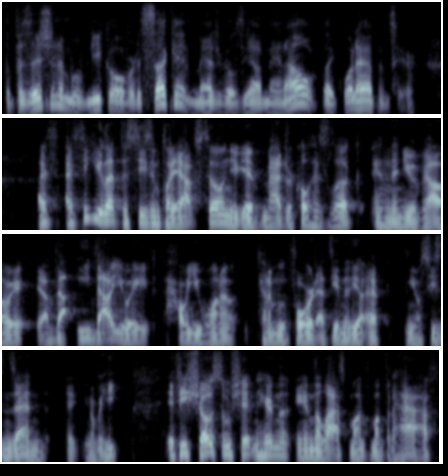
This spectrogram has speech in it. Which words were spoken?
the position and move Nico over to second and Madrigal's the odd man out? Like what happens here? I, th- I think you let the season play out still, and you give Madrigal his look, and then you evaluate eva- evaluate how you want to kind of move forward at the end of the at, you know season's end. It- you know, but he if he shows some shit in here in the in the last month, month and a half,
